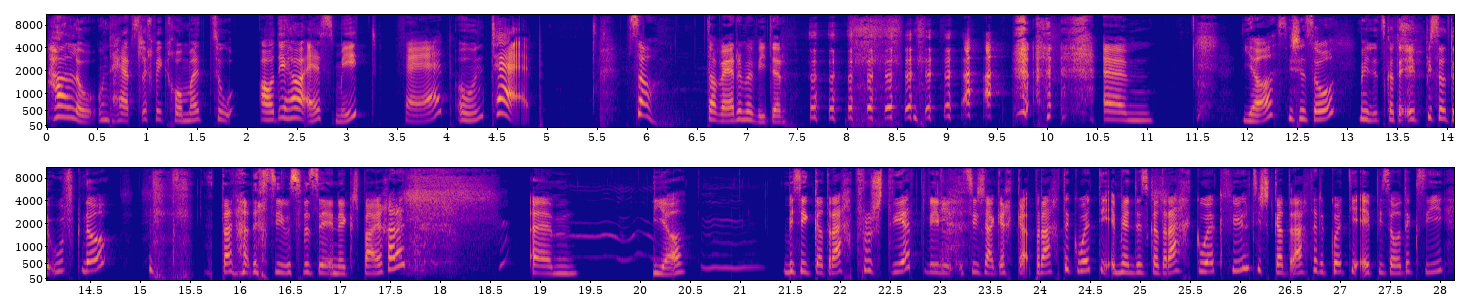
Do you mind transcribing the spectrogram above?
Hallo und herzlich willkommen zu ADHS mit Fab. und Tab. So, da wären wir wieder. ähm, ja, es ist ja so, wir haben jetzt gerade eine Episode aufgenommen. Dann habe ich sie aus Versehen gespeichert. Ähm, ja. Wir sind gerade recht frustriert, weil es ist eigentlich recht eine gute, wir haben uns gerade recht gut gefühlt, es war gerade recht eine gute Episode gewesen.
